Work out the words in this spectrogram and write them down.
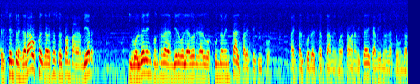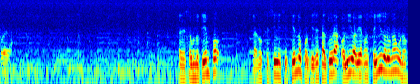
El centro es de Araujo, el cabezazo del Pampa a Gambier. Y volver a encontrar a Gambier goleador era algo fundamental para este equipo a esta altura del certamen, cuando estaban a mitad de camino en la segunda rueda. En el segundo tiempo, Lanús que sigue insistiendo porque ya a esta altura Oliva había conseguido el 1 a 1.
